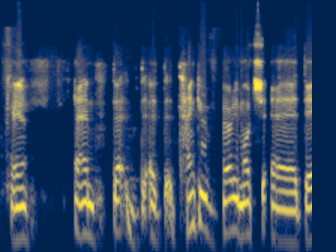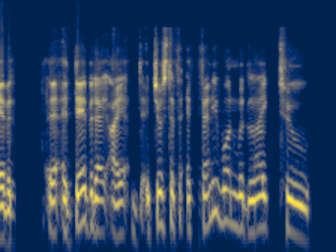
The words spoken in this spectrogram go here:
Okay. Um, th- th- th- thank you very much, uh, David. uh, David, I, I, just if, if anyone would like to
